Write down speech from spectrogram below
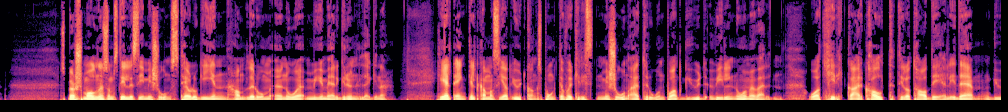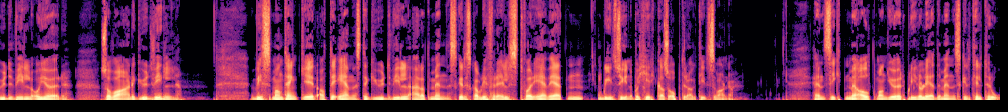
Spørsmålene som stilles i misjonsteologien, handler om noe mye mer grunnleggende Helt enkelt kan man si at utgangspunktet for kristen misjon er troen på at Gud vil noe med verden, og at kirka er kalt til å ta del i det Gud vil og gjør. Så hva er det Gud vil? Hvis man tenker at det eneste Gud vil er at mennesker skal bli frelst for evigheten, blir synet på kirkas oppdrag tilsvarende. Hensikten med alt man gjør, blir å lede mennesker til tro.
